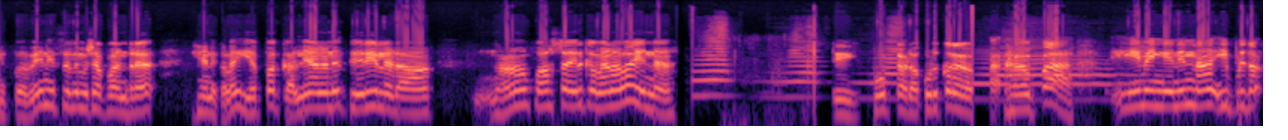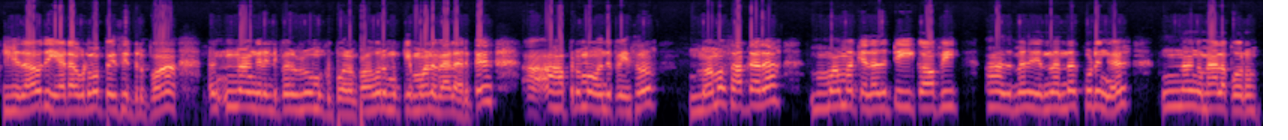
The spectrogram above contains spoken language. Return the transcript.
இப்பவே நீ சில நிமிஷம் பண்ற. எனக்கெல்லாம் எப்ப கல்யாணம்னு தெரியலடா. நான் ஃபாஸ்டா இருக்க வேணாவா என்ன? டேய் கூப்பிட்டா கொடுக்குறேன். அப்பா இவங்க நின்னா இப்படிதான். ஏதாவது இடம் கூட பேசிட்டு இருப்பான் நாங்க ரெண்டு பேரும் ரூமுக்கு போறோம் ஒரு முக்கியமான வேலை இருக்கு. அப்புறமா வந்து பேசுவோம் மாமா சாப்பிட்டாரா? மாமாக்கு ஏதாவது டீ காஃபி அது மாதிரி இருந்தா கொடுங்க. நாங்க மேல போறோம்.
